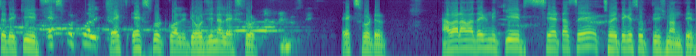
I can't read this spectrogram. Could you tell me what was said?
বাচ্চাদের kids export quality export quality original export এক্সপোর্টের আবার আমাদের এখানে কিডস সেট আছে ছয় থেকে ছত্রিশ মান্থের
